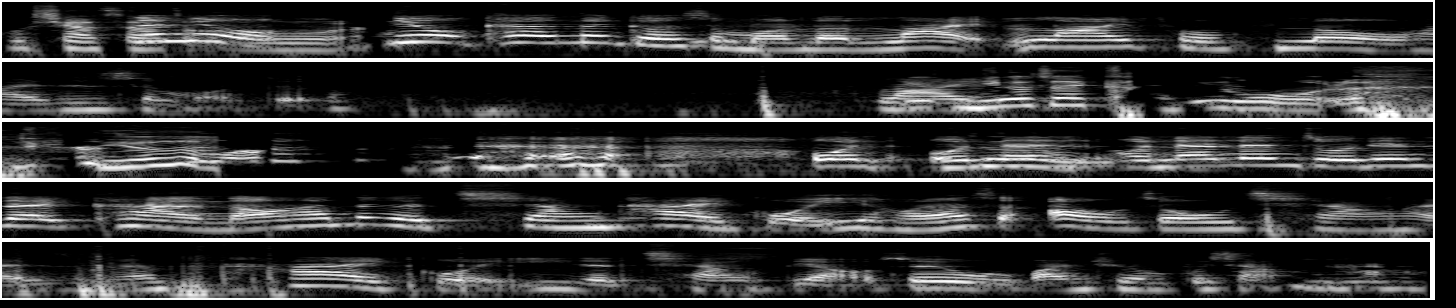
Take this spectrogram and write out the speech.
我下次那你要找诺诺你有看那个什么 The Life Life of Low 还是什么的？你 Life 你又在肯定我了，你说什么？我我男我男人昨天在看，然后他那个腔太诡异，好像是澳洲腔还是怎么样，太诡异的腔调，所以我完全不想看。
